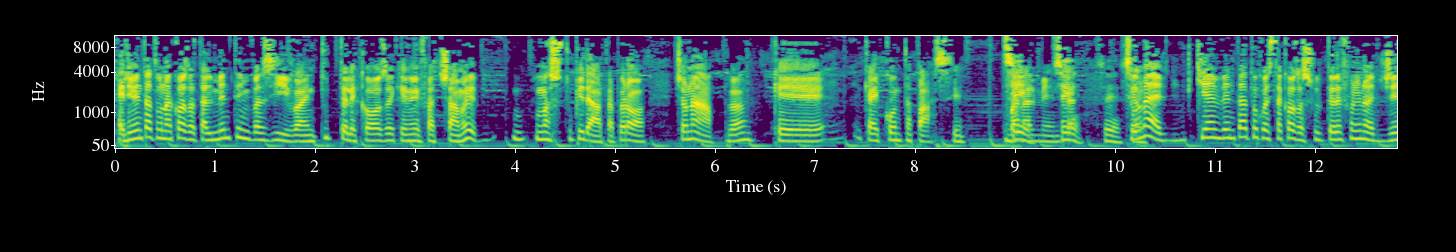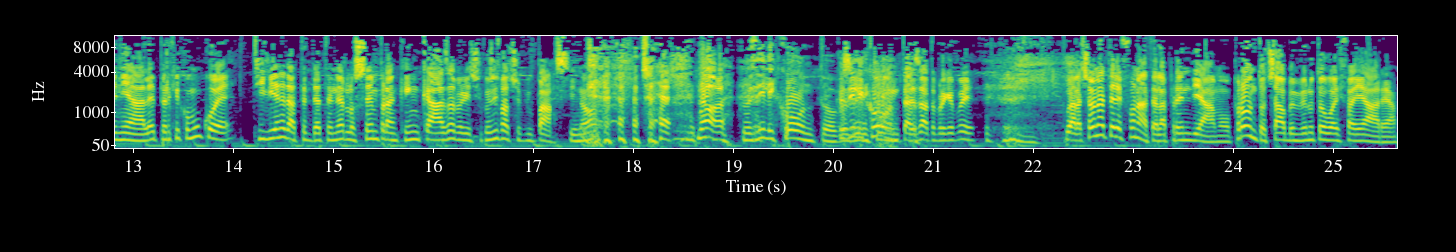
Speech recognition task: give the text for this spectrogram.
è diventata una cosa talmente invasiva in tutte le cose che noi facciamo. Una stupidata, però c'è un'app che, che è il contapassi banalmente. Sì, sì, Secondo me chi ha inventato questa cosa sul telefonino è geniale perché comunque ti viene da, da tenerlo sempre anche in casa perché dici così faccio più passi, no? cioè, no, così li conto. Così, così li conta, conto. esatto, perché poi... Guarda, c'è una telefonata, la prendiamo. Pronto? Ciao, benvenuto a Wi-Fi Area.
